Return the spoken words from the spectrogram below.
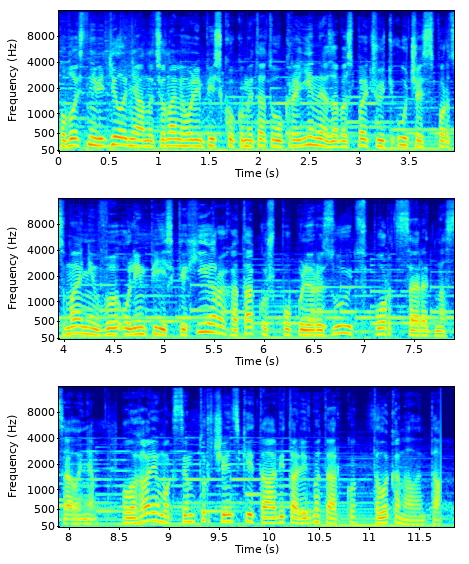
Обласні відділення Національного олімпійського комітету України забезпечують участь спортсменів в Олімпійських іграх, а також популяризують спорт серед населення. Олег Галів, Максим Турчинський та Віталій Дмитерко, телеканал НТА.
